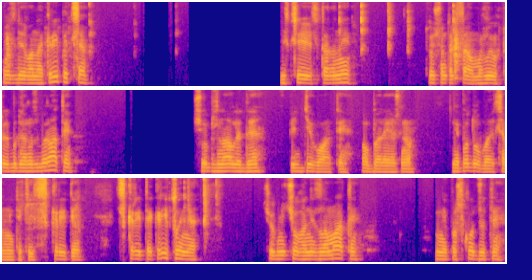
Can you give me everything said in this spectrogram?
Ось де вона кріпиться. І з цієї сторони точно так само, можливо, хтось буде розбирати, щоб знали, де піддівати обережно. Не подобається мені такий скритий, скрите кріплення, щоб нічого не зламати, не пошкоджити,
